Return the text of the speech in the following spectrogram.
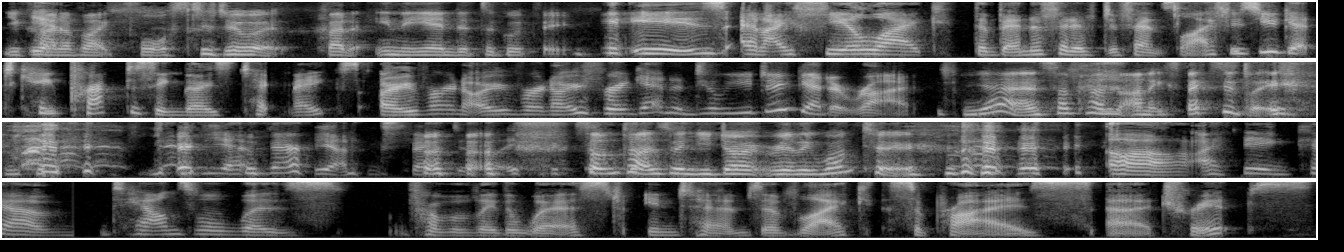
you're kind yep. of like forced to do it. But in the end it's a good thing. It is and i feel like the benefit of defense life is you get to keep practicing those techniques over and over and over again until you do get it right. Yeah and sometimes unexpectedly. Yeah very unexpectedly. Sometimes when you don't really want to oh i think um Townsville was probably the worst in terms of like surprise uh, trips.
